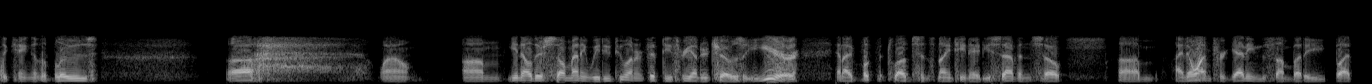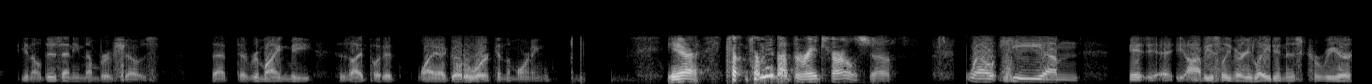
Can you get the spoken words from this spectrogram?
the king of the blues. Uh, wow. Um, you know, there's so many. We do 250, 300 shows a year, and I've booked the club since 1987. So um, I know I'm forgetting somebody, but you know, there's any number of shows that uh, remind me, as I put it, why I go to work in the morning. Yeah, T- tell me about the Ray Charles show. Well, he um, it, it, obviously very late in his career,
